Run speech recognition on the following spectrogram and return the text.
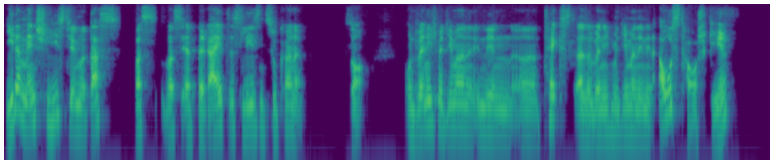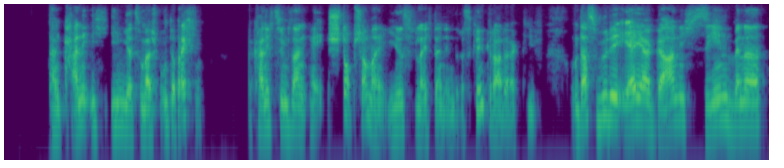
jeder Mensch liest ja nur das, was, was er bereit ist, lesen zu können. So. Und wenn ich mit jemandem in den äh, Text, also wenn ich mit jemandem in den Austausch gehe, dann kann ich ihn ja zum Beispiel unterbrechen. Da kann ich zu ihm sagen, hey, stopp, schau mal, hier ist vielleicht dein inneres Kind gerade aktiv. Und das würde er ja gar nicht sehen, wenn er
